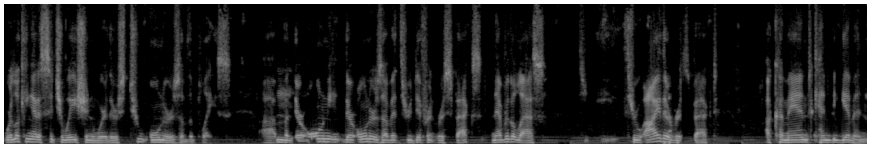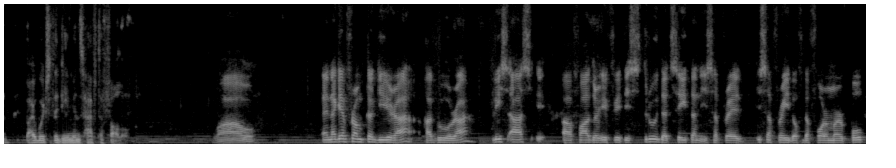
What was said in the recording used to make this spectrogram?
we're looking at a situation where there's two owners of the place, uh, but they're owning they're owners of it through different respects. Nevertheless, through either respect, a command can be given by which the demons have to follow. Wow. And again from Kagira, Kagura, please ask uh, Father if it is true that Satan is afraid is afraid of the former Pope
